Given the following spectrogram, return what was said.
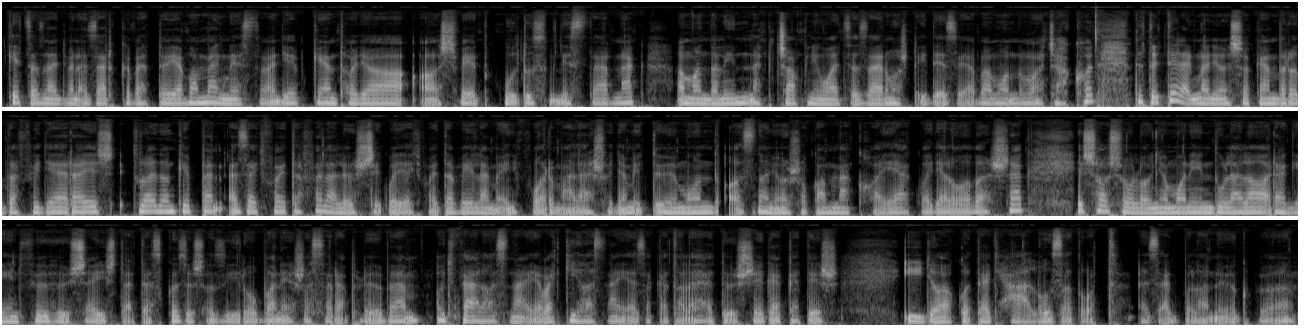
240 ezer követője van, megnéztem egyébként, hogy a, a svéd kultuszminiszternek, a Mandalinnek csak 8 ezer, most idézőjelben mondom a csakot, tehát hogy tényleg nagyon sok ember odafigyel rá, és tulajdonképpen ez egyfajta felelősség, vagy egyfajta véleményformálás, hogy amit ő mond, az nagyon sokan meghallják, vagy elolvassák, és hasonló nyomon indul el a regény főhőse is, tehát ez közös az íróban és a szereplőben, hogy felhasználja, vagy kihasználja ezeket a lehetőségeket, és így alkot egy hálózatot ezekből a nőkből.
